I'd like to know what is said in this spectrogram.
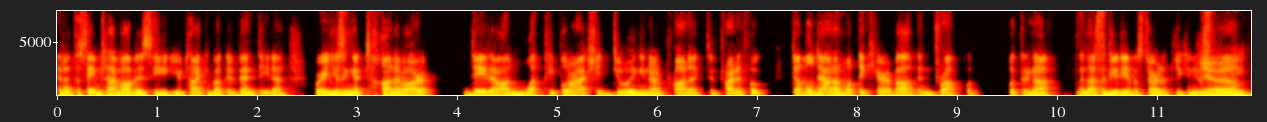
And at the same time, obviously, you're talking about event data. We're using a ton of our data on what people are actually doing in our product to try to fo- double down on what they care about and drop what, what they're not. And that's the beauty of a startup. You can just yeah. really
